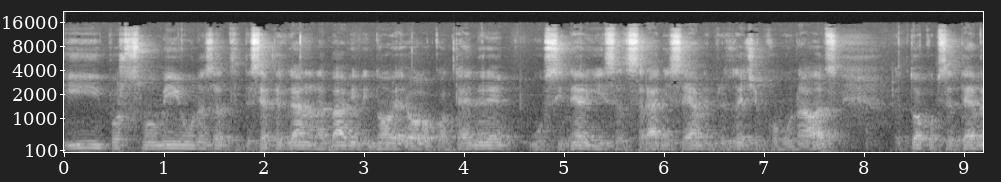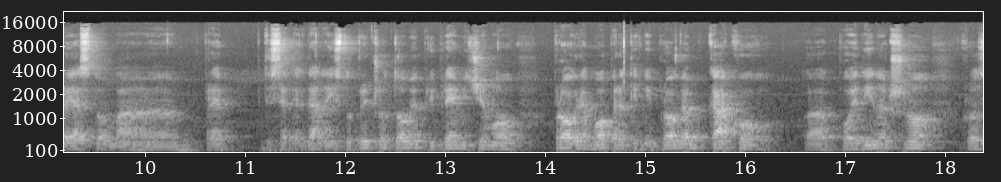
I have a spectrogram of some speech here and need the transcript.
i pošto smo mi unazad desetak dana nabavili nove rolo kontejnere u sinergiji sa saradnji sa javnim preduzećem Komunalac, tokom septembra ja sam to pre desetak dana isto pričao o tome, pripremit ćemo program, operativni program, kako pojedinačno kroz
